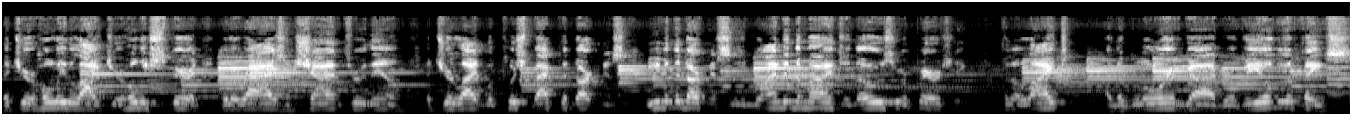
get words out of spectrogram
that your holy light, your Holy Spirit would arise and shine through them, that your light would push back the darkness, even the darkness that has blinded the minds of those who are perishing, for the light of the glory of God revealed to the face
